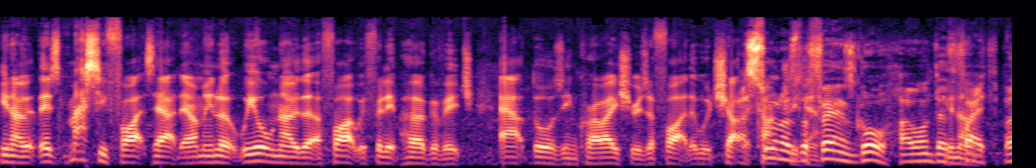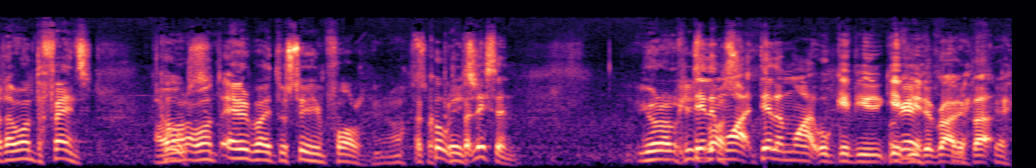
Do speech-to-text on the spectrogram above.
you know, there's massive fights out there. I mean, look, we all know that a fight with Filip Hrgovic outdoors in Croatia is a fight that would shut down. As the soon country as the down. fans go, I want that You know. fight. But I want the fans. I want, I want everybody to see him fall. You know. of so course, please, but listen, you're his Dillian boss. Whyte, Dillian Whyte will give you give Okay, you the road, okay, but okay.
